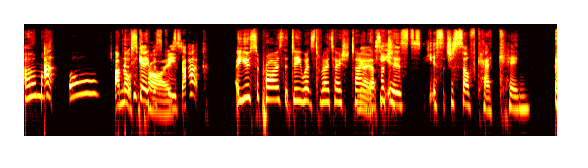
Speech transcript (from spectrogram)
Oh my! oh, I'm not he gave us feedback. Are you surprised that D went to the flotation tank? no, That's he such a- is he is such a self care king.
